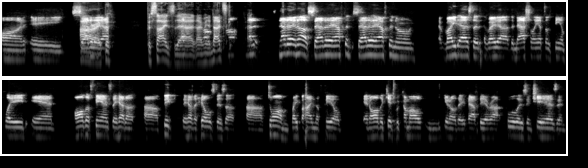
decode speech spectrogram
on a Saturday. Right. Be- besides that, I mean, that's Saturday. No, Saturday after Saturday afternoon, right as the right uh, the national anthem's being played, and all the fans they had a uh, big they have a hills. There's a uh, dorm right behind the field and all the kids would come out and you know they'd have their uh, coolers and chairs and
